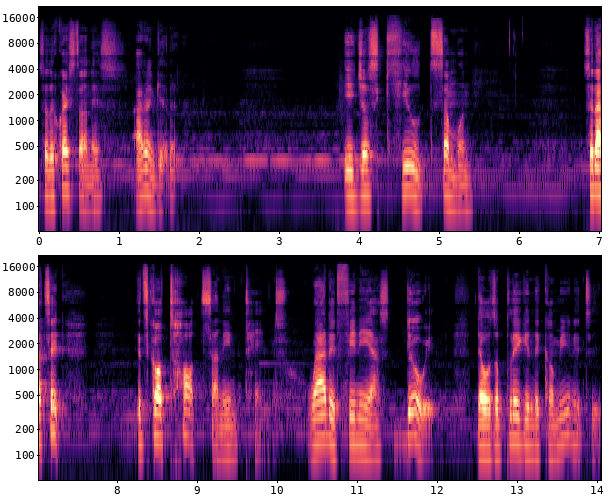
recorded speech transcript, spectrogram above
So the question is, I don't get it. He just killed someone. So that's it. It's called thoughts and intent. Why did Phineas do it? There was a plague in the community.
